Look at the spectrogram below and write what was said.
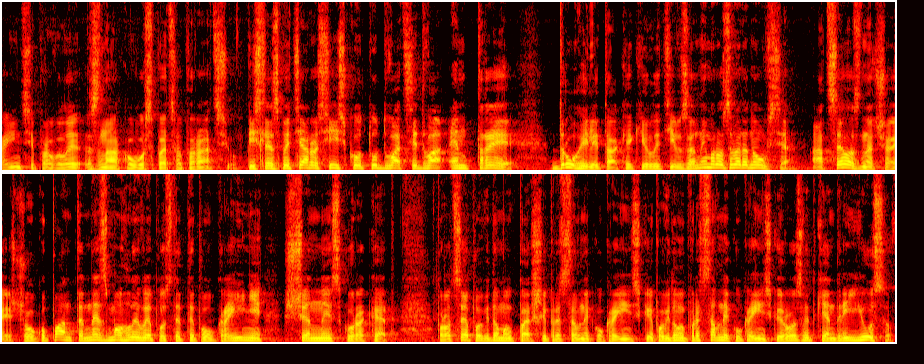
українці провели знакову спецоперацію. Після збиття російського Ту-22 М3 другий літак, який летів за ним, розвернувся. А це означає, що окупанти не змогли випустити по Україні ще низку ракет. Про це повідомив перший представник української повідомив представник української розвідки Андрій Юсов.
